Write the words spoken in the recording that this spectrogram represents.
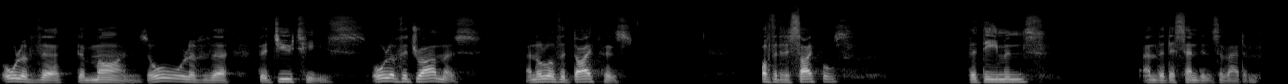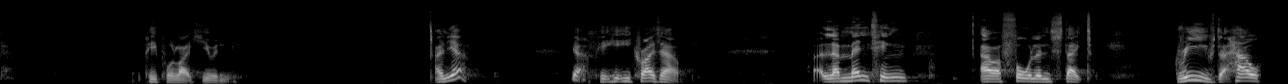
all of the demands, all of the, the duties, all of the dramas, and all of the diapers of the disciples, the demons, and the descendants of Adam. People like you and me. And yeah, yeah, he, he cries out, lamenting our fallen state, grieved at how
